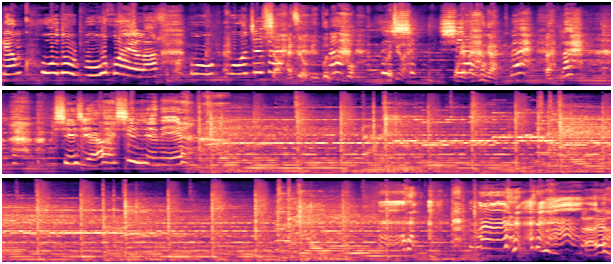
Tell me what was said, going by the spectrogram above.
连哭都不会了。我我这才小孩子有病不能哭，快进来，是我给他看看。来来来，谢谢啊，谢谢你。哎呀，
